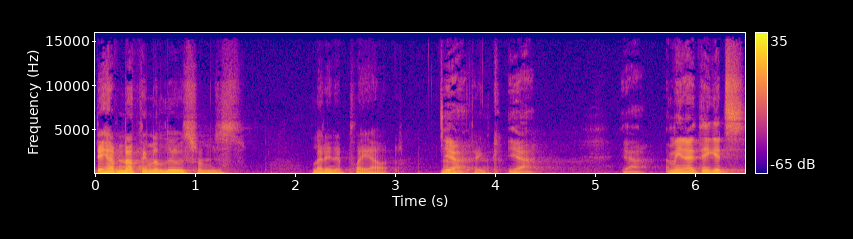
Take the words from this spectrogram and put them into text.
they have nothing to lose from just letting it play out. I yeah. think. Yeah. Yeah. I mean, I think it's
